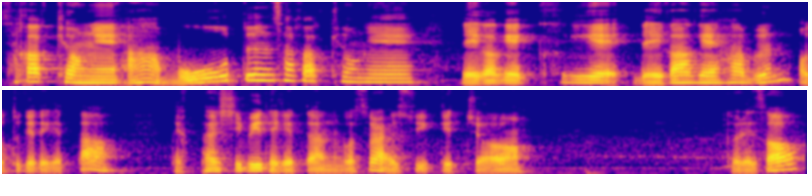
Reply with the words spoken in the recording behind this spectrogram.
사각형의 아 모든 사각형의 내각의 크기의 내각의 합은 어떻게 되겠다? 180이 되겠다는 것을 알 수 있겠죠. 그래서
